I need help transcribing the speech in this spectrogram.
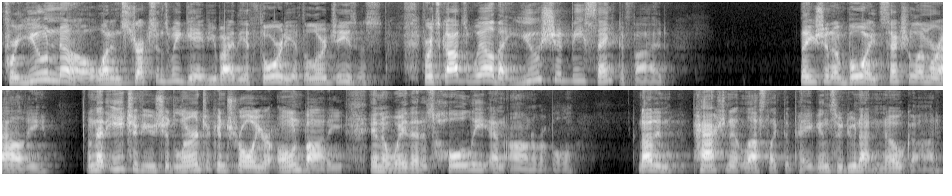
for you know what instructions we gave you by the authority of the Lord Jesus. For it's God's will that you should be sanctified, that you should avoid sexual immorality, and that each of you should learn to control your own body in a way that is holy and honorable, not in passionate lust like the pagans who do not know God,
